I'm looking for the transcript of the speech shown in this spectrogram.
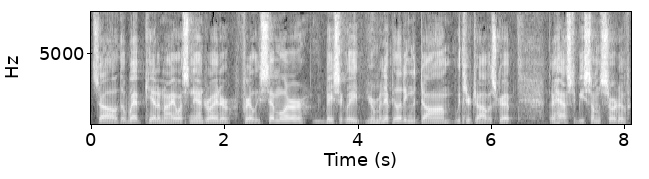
So the WebKit on iOS and Android are fairly similar. Basically, you're manipulating the DOM with your JavaScript there has to be some sort of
